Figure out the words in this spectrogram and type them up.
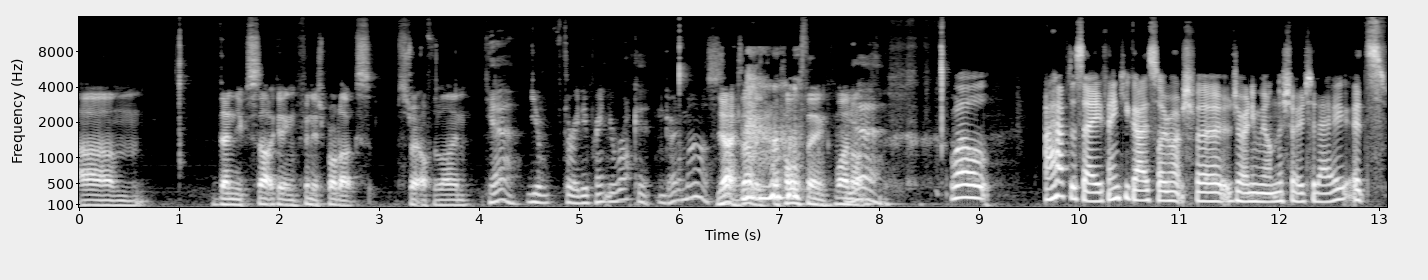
Um, then you can start getting finished products straight off the line. Yeah, you 3D print your rocket and go to Mars. Yeah, exactly. the whole thing. Why not? Yeah. well, I have to say, thank you guys so much for joining me on the show today. It's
